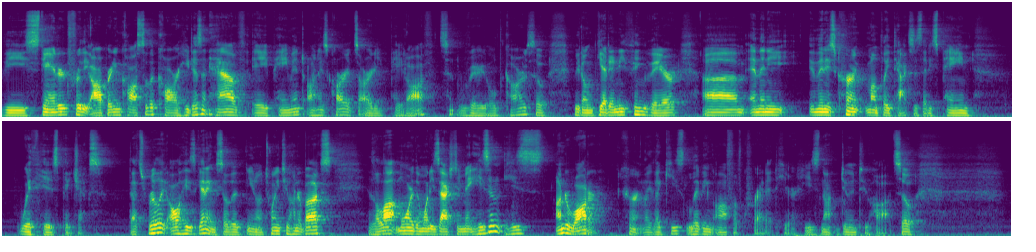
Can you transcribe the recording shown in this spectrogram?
The standard for the operating cost of the car. He doesn't have a payment on his car. It's already paid off. It's a very old car, so we don't get anything there. Um, and then he and then his current monthly taxes that he's paying with his paychecks. That's really all he's getting. So the you know twenty two hundred bucks is a lot more than what he's actually making. He's in he's underwater currently. Like he's living off of credit here. He's not doing too hot. So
